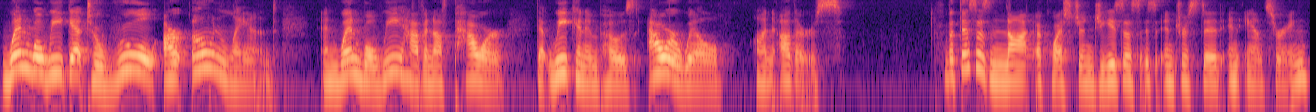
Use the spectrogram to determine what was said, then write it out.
When will we get to rule our own land? And when will we have enough power that we can impose our will on others? But this is not a question Jesus is interested in answering,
